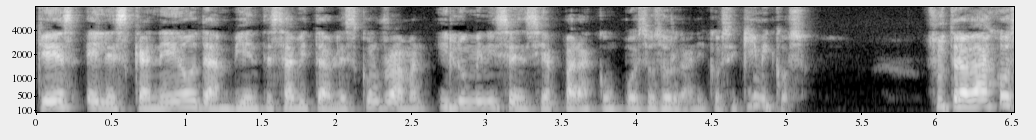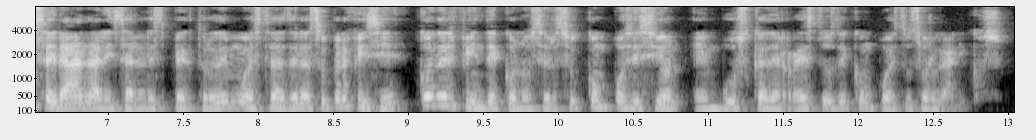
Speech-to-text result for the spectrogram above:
que es el escaneo de ambientes habitables con Raman y luminiscencia para compuestos orgánicos y químicos. Su trabajo será analizar el espectro de muestras de la superficie con el fin de conocer su composición en busca de restos de compuestos orgánicos.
